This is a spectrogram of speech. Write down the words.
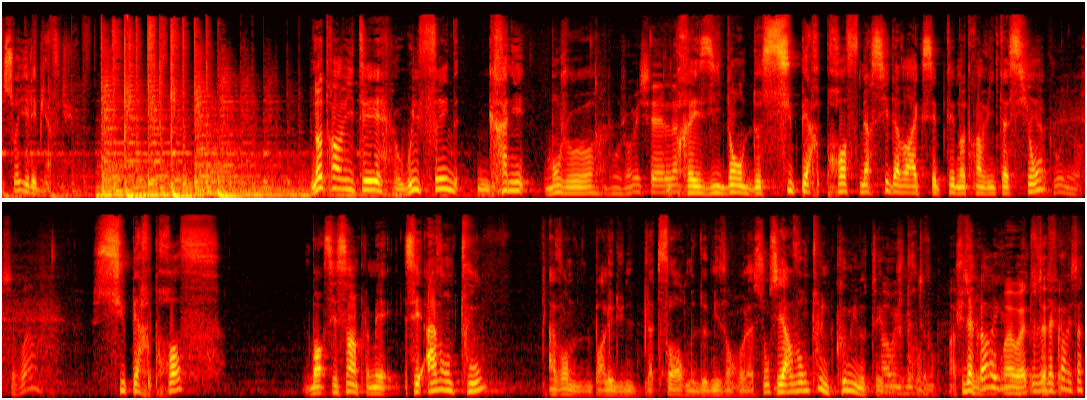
Soyez les bienvenus. Notre invité, Wilfried Granier. Bonjour. Bonjour Michel. Président de Superprof. Merci d'avoir accepté notre invitation. C'est à vous de me recevoir. Superprof, bon, c'est simple, mais c'est avant tout, avant de parler d'une plateforme de mise en relation, c'est avant tout une communauté. Ah moi, oui, je trouve. exactement. Je suis d'accord avec Ouais, ouais, d'accord avec ça?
